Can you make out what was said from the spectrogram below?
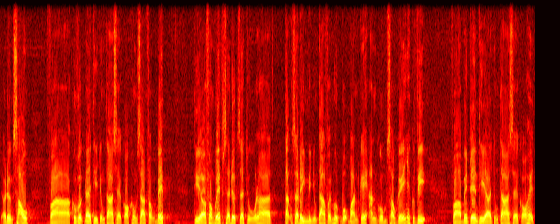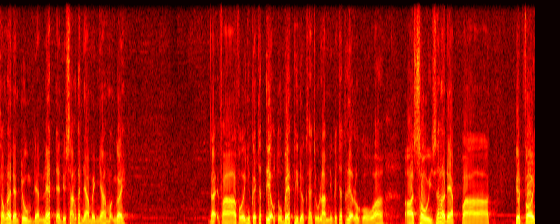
ở đường sau. Và khu vực đây thì chúng ta sẽ có không gian phòng bếp. Thì ở phòng bếp sẽ được gia chủ là tặng gia đình mình chúng ta với một bộ bàn ghế ăn gồm 6 ghế nha quý vị. Và bên trên thì chúng ta sẽ có hệ thống là đèn trùm đèn led đèn chiếu sáng căn nhà mình nha mọi người. Đấy và với những cái chất liệu tủ bếp thì được gia chủ làm những cái chất liệu là gỗ uh, sồi rất là đẹp và tuyệt vời.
